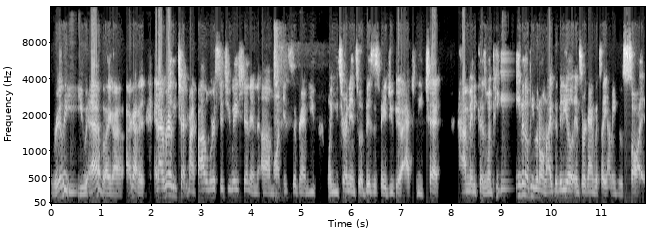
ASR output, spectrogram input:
really? You have? Like, I, I got it. And I really check my follower situation. And um, on Instagram, you when you turn it into a business page, you can actually check how many. Because when pe- even though people don't like the video, Instagram will tell you how many people saw it.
